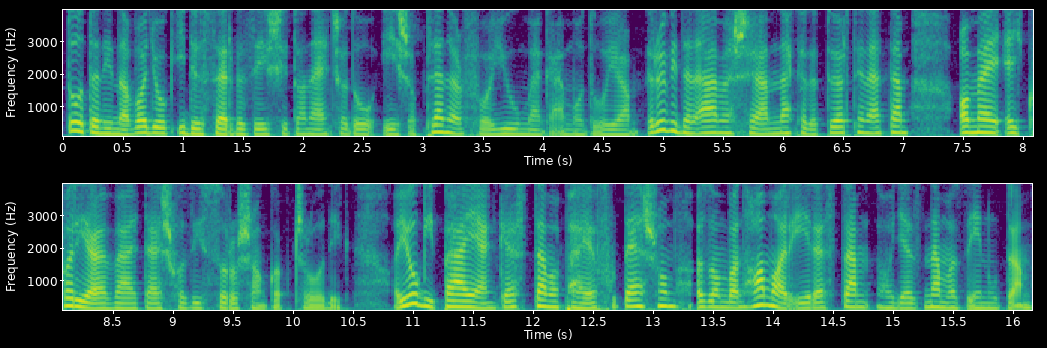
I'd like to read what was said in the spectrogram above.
Tóth vagyok, időszervezési tanácsadó és a Planner for You megálmodója. Röviden elmesélem neked a történetem, amely egy karrierváltáshoz is szorosan kapcsolódik. A jogi pályán kezdtem a pályafutásom, azonban hamar éreztem, hogy ez nem az én utam.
